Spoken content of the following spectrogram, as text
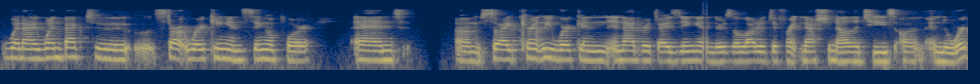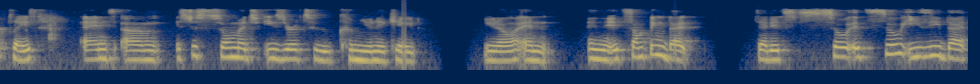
when I went back to start working in Singapore, and um, so I currently work in, in advertising, and there's a lot of different nationalities on, in the workplace. And um, it's just so much easier to communicate, you know, and and it's something that that it's so it's so easy that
